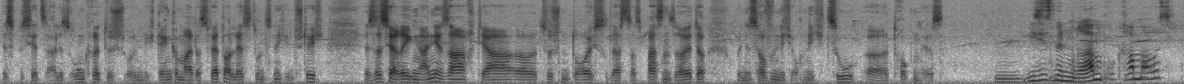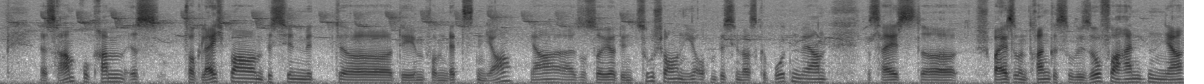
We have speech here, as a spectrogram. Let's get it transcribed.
ist bis jetzt alles unkritisch und ich denke mal, das Wetter lässt uns nicht im Stich. Es ist ja Regen angesagt, ja, äh, zwischendurch, sodass das passen sollte und es hoffentlich auch nicht zu äh, trocken ist. Wie sieht es mit dem Rahmenprogramm aus? Das Rahmenprogramm ist vergleichbar ein bisschen mit äh, dem vom letzten Jahr. Ja, also soll ja den Zuschauern hier auch ein bisschen was geboten werden. Das heißt, äh, Speise und Trank ist sowieso vorhanden. Ja,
